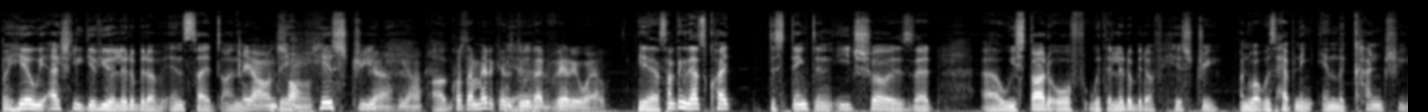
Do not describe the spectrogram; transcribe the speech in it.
but here we actually give you a little bit of insight on Yeah, on the songs. history Yeah, yeah. Because Americans do that very well. yeah, something that's quite distinct in each show is that uh, we start off with a little bit of history on what was happening in the country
